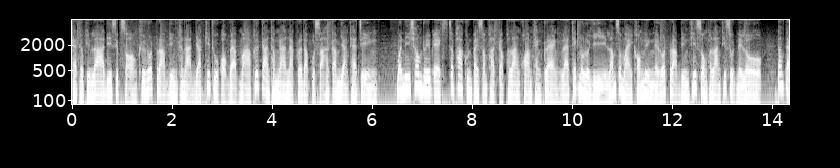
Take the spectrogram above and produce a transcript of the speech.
Caterpillar D12 คือรถปราบดินขนาดยักษ์ที่ถูกออกแบบมาเพื่อการทำงานหนักระดับอุตสาหกรรมอย่างแท้จริง วันนี้ช่อง Drip X จะพาคุณไปสัมผัสกับพลังความแข็งแกร่ง และเทคโนโลยีล้ำสมัยของหนึ่งในรถปราบดินที่ทรงพลังที่สุดในโลก ตั้งแต่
